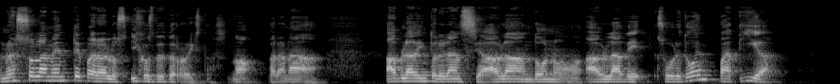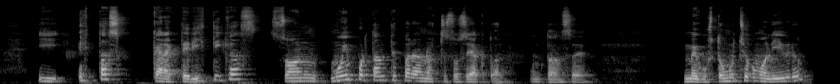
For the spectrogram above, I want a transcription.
no es solamente para los hijos de terroristas, no, para nada. Habla de intolerancia, habla de abandono, habla de, sobre todo, empatía. Y estas características son muy importantes para nuestra sociedad actual. Entonces, me gustó mucho como libro.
